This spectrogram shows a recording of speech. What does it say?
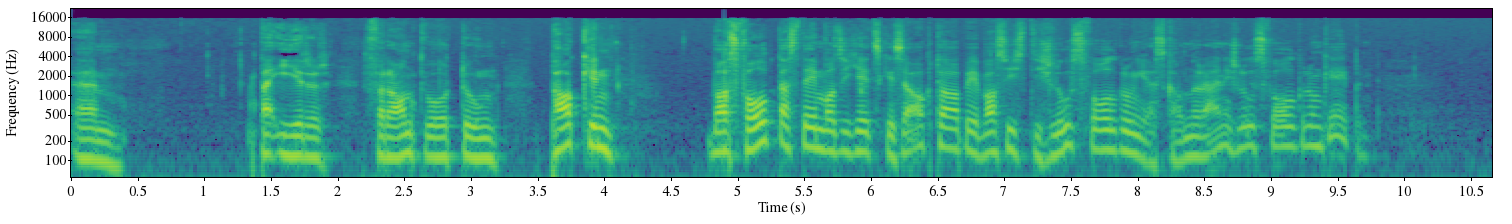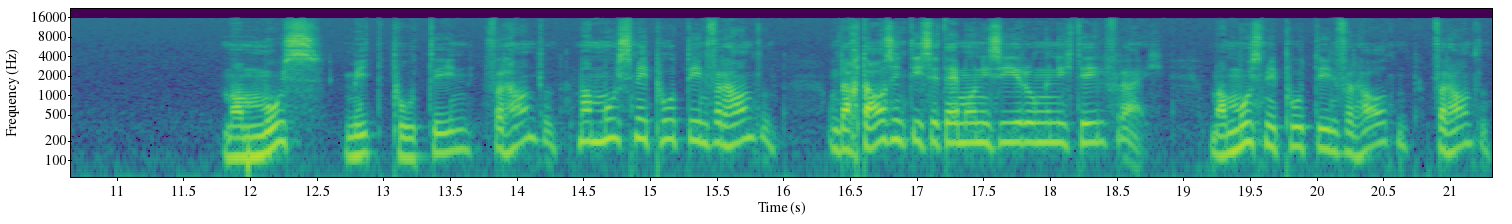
ähm, bei ihrer Verantwortung packen. Was folgt aus dem, was ich jetzt gesagt habe? Was ist die Schlussfolgerung? Ja, es kann nur eine Schlussfolgerung geben. Man muss mit Putin verhandeln. Man muss mit Putin verhandeln. Und auch da sind diese Dämonisierungen nicht hilfreich. Man muss mit Putin verhandeln.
